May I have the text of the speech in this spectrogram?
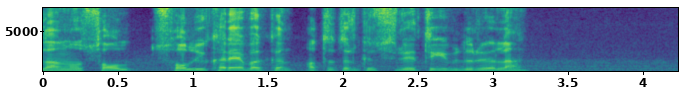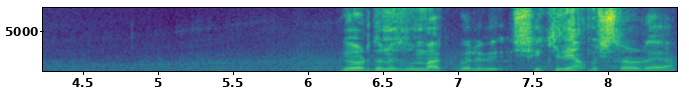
Lan o sol sol yukarıya bakın. Atatürk'ün silüeti gibi duruyor lan. Gördünüz mü bak böyle bir şekil yapmışlar oraya.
